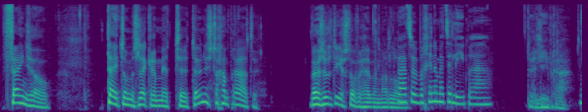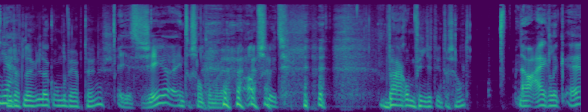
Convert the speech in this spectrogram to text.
Fijn zo. Tijd om eens lekker met uh, Teunis te gaan praten. Waar zullen we het eerst over hebben, Madelon? Laten we beginnen met de Libra. De Libra. Ja. Vind je dat leuk, leuk onderwerp, Teunis? Het is een zeer interessant onderwerp, absoluut. Waarom vind je het interessant? Nou, eigenlijk, hè,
